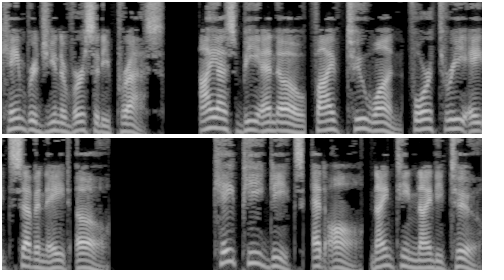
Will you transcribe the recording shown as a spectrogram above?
Cambridge University Press. ISBN 0-521-43878-0. K. P. Gietz, et al., 1992.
